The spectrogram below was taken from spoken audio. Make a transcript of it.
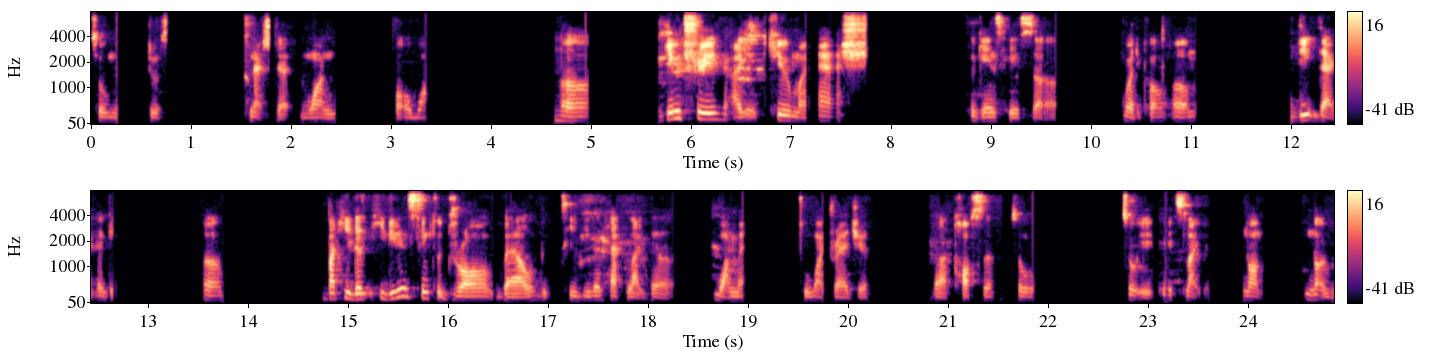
so to snatch that one for a while. Mm. Uh, game three, I kill my Ash against his uh, what do you call um, deep deck again. Uh, but he did, he didn't seem to draw well because he didn't have like the one man to one dredger, the tosser. So so it, it's like not not.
